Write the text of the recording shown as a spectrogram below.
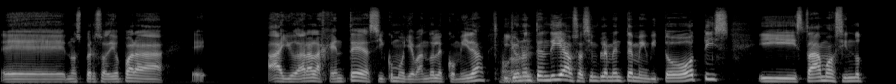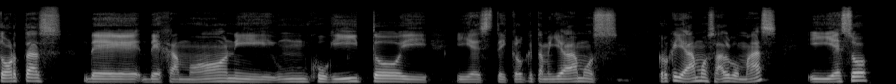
eh, nos persuadió para eh, ayudar a la gente, así como llevándole comida. Y yo no entendía, o sea, simplemente me invitó Otis y estábamos haciendo tortas de, de jamón y un juguito y, y este, creo que también llevábamos, creo que llevábamos algo más y eso,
